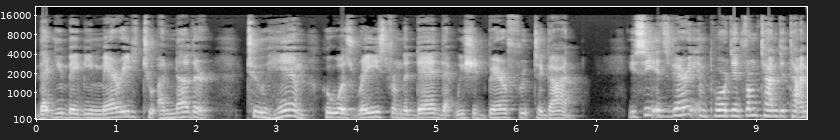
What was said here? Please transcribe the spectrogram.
that you may be married to another, to him who was raised from the dead, that we should bear fruit to God. You see, it's very important from time to time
